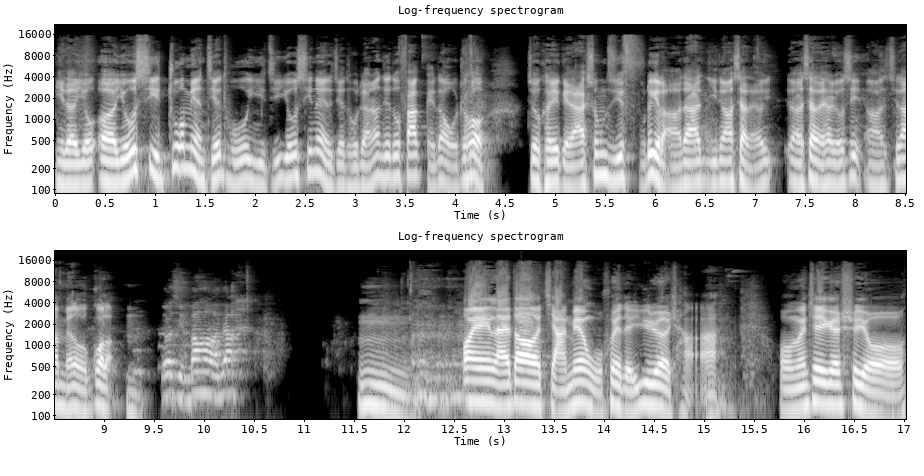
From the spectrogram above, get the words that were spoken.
你的游呃游戏桌面截图以及游戏内的截图，两张截图发给到我之后。就可以给大家升级福利了啊！大家一定要下载游呃下载一下游戏啊！其他没了，我过了。嗯，有请八号玩家。嗯，欢迎来到假面舞会的预热场啊！我们这个是有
